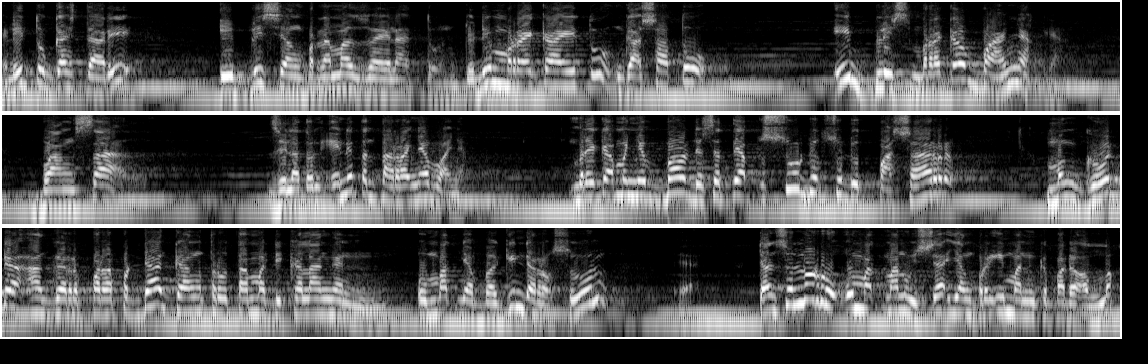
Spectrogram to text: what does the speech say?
Ini tugas dari iblis yang bernama Zailatun. Jadi mereka itu nggak satu iblis, mereka banyak ya. Bangsa Zailatun ini tentaranya banyak. Mereka menyebar di setiap sudut-sudut pasar menggoda agar para pedagang terutama di kalangan umatnya baginda Rasul ya, dan seluruh umat manusia yang beriman kepada Allah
